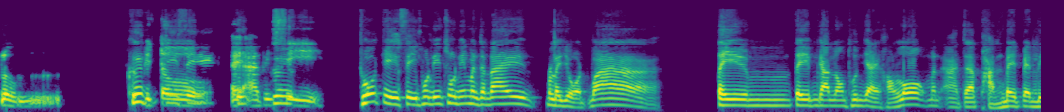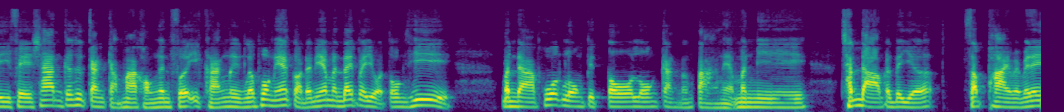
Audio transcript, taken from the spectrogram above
กลุ่มคือปิโต GC ไอ RPC พวก GC พวกนี้ช่วงนี้มันจะได้ประโยชน์ว่าธีมธีมการลงทุนใหญ่ของโลกมันอาจจะผันไปเป็นรีเฟชันก็คือการกลับมาของเงินเฟ้ออีกครั้งหนึ่งแล้วพวกเนี้ยก่อนหน้านี้มันได้ประโยชน์ตรงที่บรรดาพวกโรงปิดโตโรงกลันต่างๆ เนี่ยมันมีชัดดาวน์กันไปเยอะซัพพลายมันไม่ได้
